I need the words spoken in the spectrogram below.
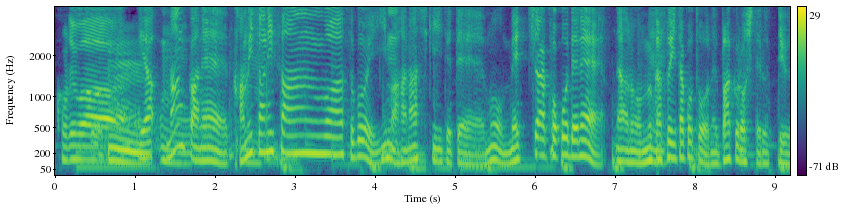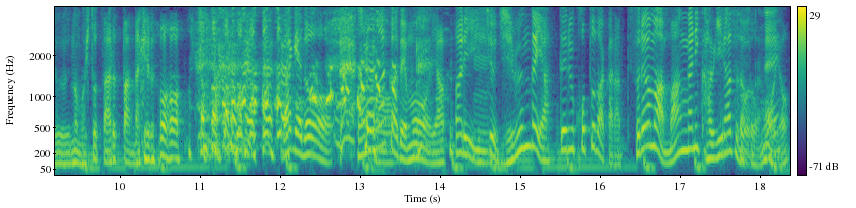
これは、う。ん。いや、うん。なんかね、上谷さんはすごい今話聞いてて、もうめっちゃここでね、あの、ムカついたことをね、暴露してるっていうのも一つあるったんだけど、だけど、その中でも、やっぱり一応自分がやってることだからって、それはまあ漫画に限らずだと思うよ。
